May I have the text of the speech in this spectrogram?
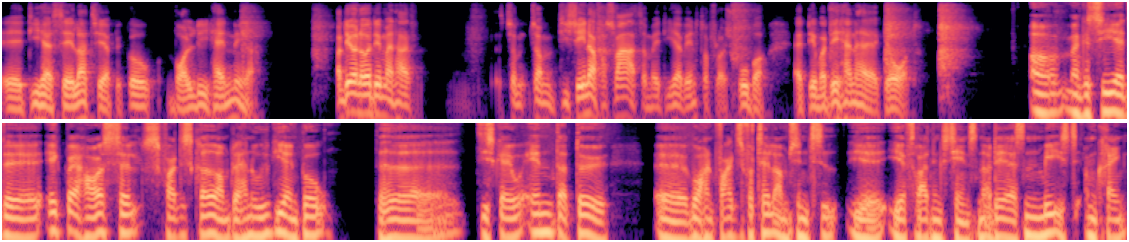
øh, de her celler til at begå voldelige handlinger. Og det var noget af det, man har, som, som de senere forsvarer sig med de her venstrefløjsgrupper, at det var det, han havde gjort. Og man kan sige, at øh, Ekberg har også selv faktisk skrevet om det. Han udgiver en bog, der hedder De skal jo ændre dø, øh, hvor han faktisk fortæller om sin tid i, i efterretningstjenesten, og det er sådan mest omkring,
